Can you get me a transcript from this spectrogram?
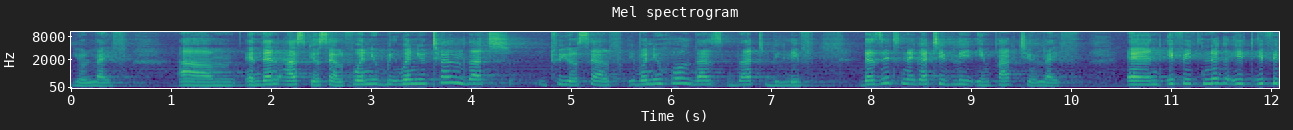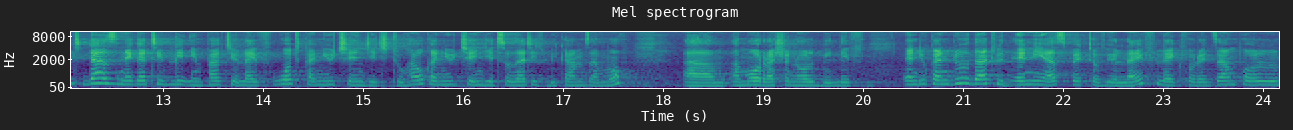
your life. Um, and then ask yourself when you, be, when you tell that to yourself, when you hold that, that belief, does it negatively impact your life? And if it, it, if it does negatively impact your life, what can you change it to? How can you change it so that it becomes a more, um, a more rational belief? And you can do that with any aspect of your life. Like, for example,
